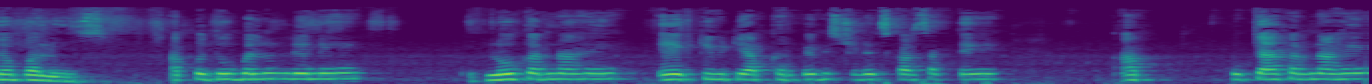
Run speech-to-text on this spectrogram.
द बलून्स आपको दो बलून लेने हैं। ब्लो करना है ये एक्टिविटी आप घर पे भी स्टूडेंट्स कर सकते हैं। आपको क्या करना है?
